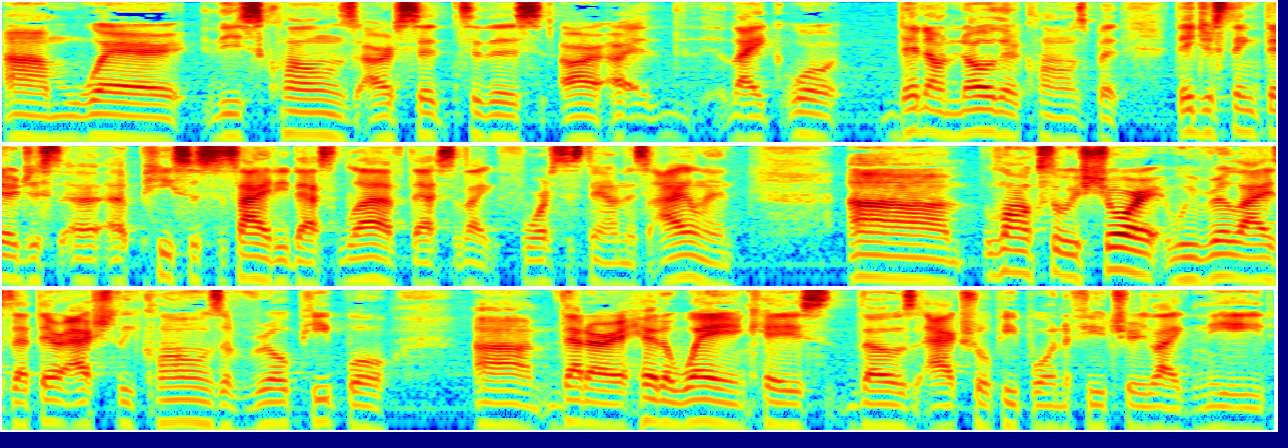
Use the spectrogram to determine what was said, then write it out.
um, where these clones are sent to this are, are like well they don't know they're clones but they just think they're just a, a piece of society that's left that's like forced to stay on this island. Um, long story short, we realize that they're actually clones of real people um, that are hid away in case those actual people in the future like need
